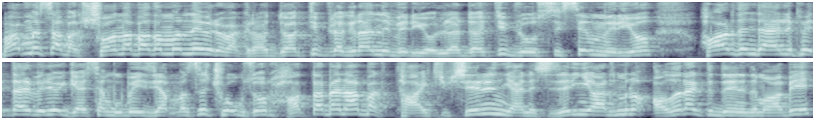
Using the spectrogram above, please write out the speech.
Bak mesela bak şu anda adamlar ne veriyor bak? Radyoaktif Lagrange veriyor radyoaktif Low 67 veriyor? Harbiden değerli petler veriyor. Gerçekten bu base yapması çok zor. Hatta ben abi bak takipçilerin yani sizlerin yardımını alarak da denedim abi.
